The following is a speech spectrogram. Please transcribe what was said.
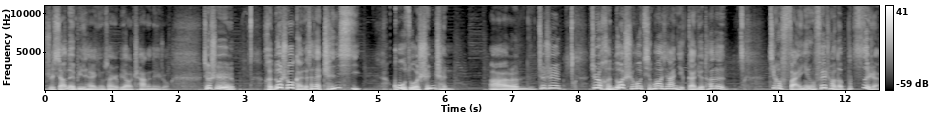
是相对比起来已经算是比较差的那种。就是很多时候感觉他在撑戏，故作深沉。啊，就是，就是很多时候情况下，你感觉他的这个反应非常的不自然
